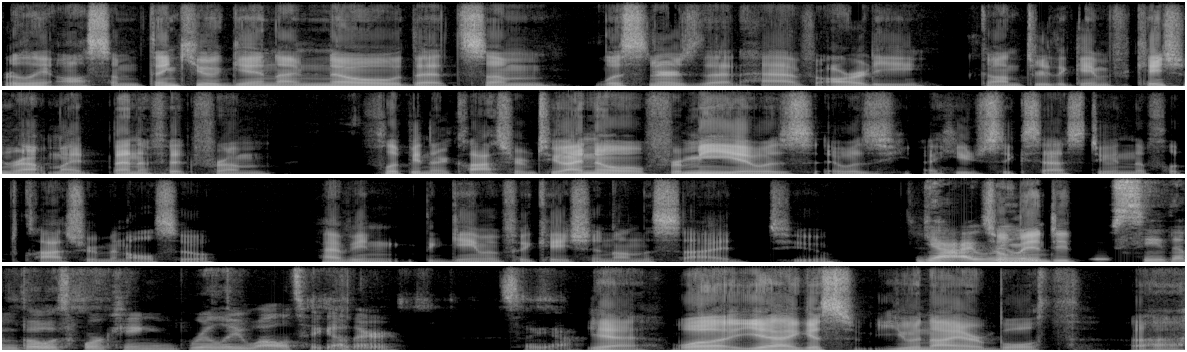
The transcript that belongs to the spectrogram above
Really awesome. Thank you again. I know that some listeners that have already gone through the gamification route might benefit from flipping their classroom too. I know for me it was it was a huge success doing the flipped classroom and also having the gamification on the side too. Yeah, I really so Mandy, see them both working really well together. So yeah. Yeah. Well, yeah, I guess you and I are both uh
